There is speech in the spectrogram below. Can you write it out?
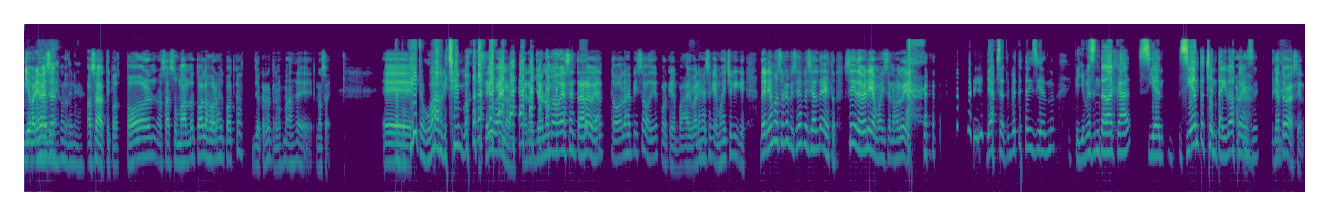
Y varias veces, 10 contenidos. o sea, tipo, todo, o sea, sumando todas las horas del podcast, yo creo que tenemos más de, no sé. Eh, Tampoquito, wow, qué chimbo. sí, bueno, pero yo no me voy a sentar a ver todos los episodios porque hay varias veces que hemos dicho aquí que deberíamos hacer un episodio especial de esto. Sí, deberíamos y se nos olvida. Ya, o sea, tú me estás diciendo que yo me he sentado acá 100, 182 veces Ya te voy a decir,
